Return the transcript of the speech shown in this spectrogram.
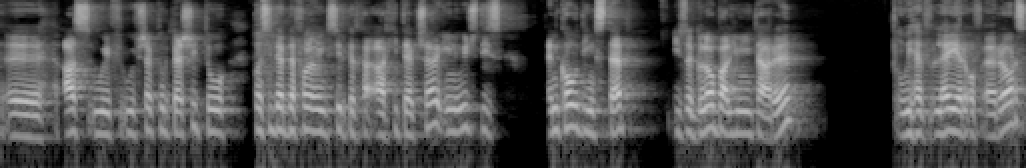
uh, us with, with Turkeshi to consider the following circuit architecture in which this encoding step is a global unitary we have layer of errors,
